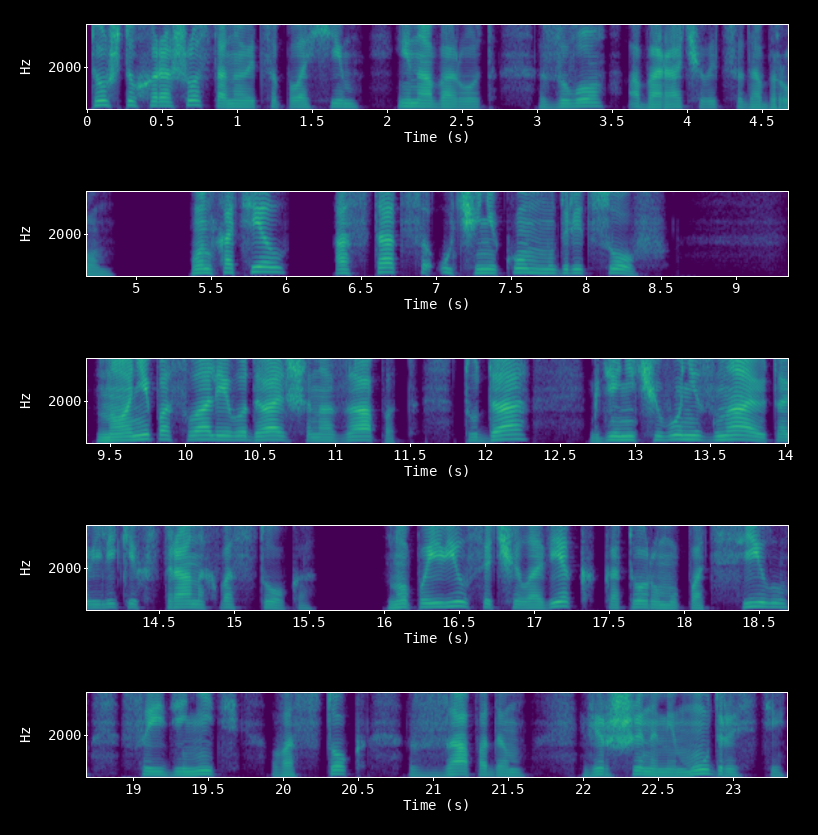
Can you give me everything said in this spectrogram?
То, что хорошо, становится плохим, и наоборот, зло оборачивается добром. Он хотел остаться учеником мудрецов, но они послали его дальше, на запад, туда, где ничего не знают о великих странах Востока. Но появился человек, которому под силу соединить Восток с Западом, вершинами мудрости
